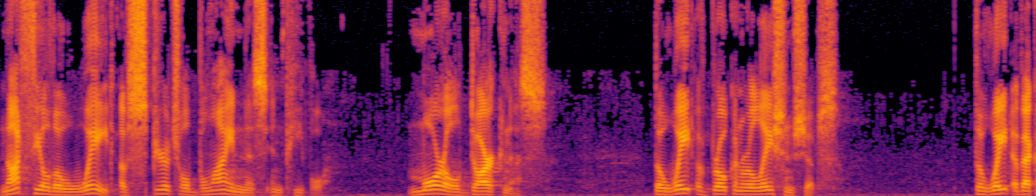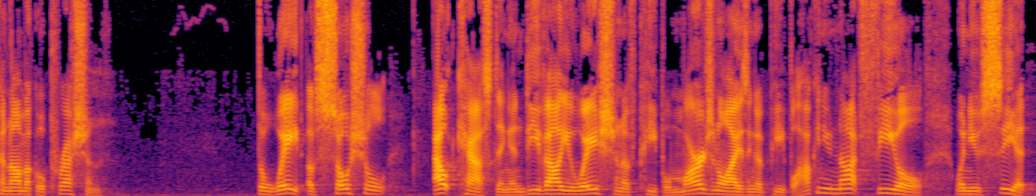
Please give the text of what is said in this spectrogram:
Not feel the weight of spiritual blindness in people, moral darkness, the weight of broken relationships the weight of economic oppression, the weight of social outcasting and devaluation of people, marginalizing of people. How can you not feel when you see it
